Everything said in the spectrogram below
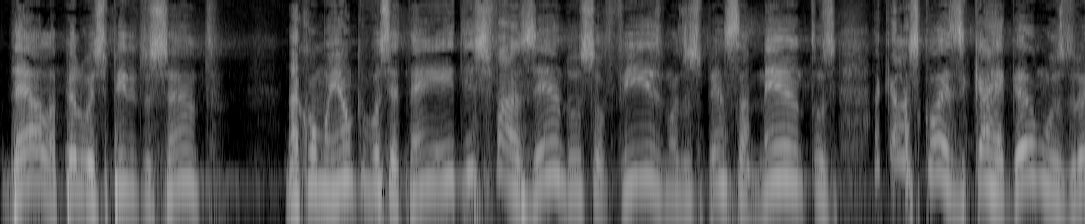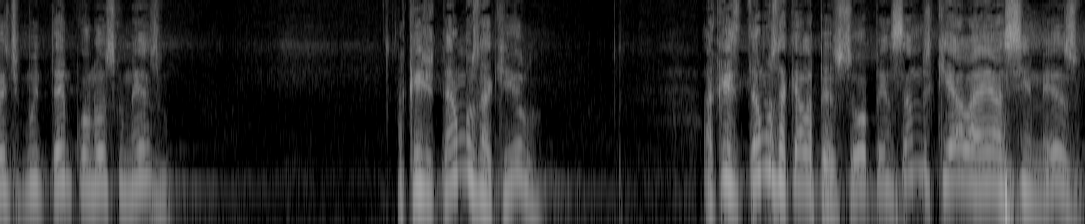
dela pelo Espírito Santo na comunhão que você tem e desfazendo os sofismas, os pensamentos, aquelas coisas que carregamos durante muito tempo conosco mesmo. Acreditamos naquilo. Acreditamos naquela pessoa, pensamos que ela é assim mesmo.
